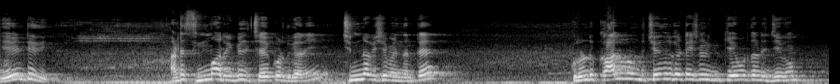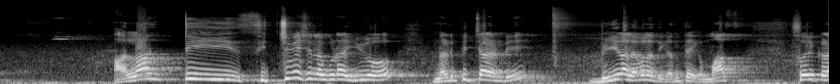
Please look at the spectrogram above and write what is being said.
ఏంటిది? అంటే సినిమా రివీల్ చేయకూడదు కానీ చిన్న విషయం ఏంటంటే రెండు కాళ్ళు రెండు చేతులు కట్టేసిన ఇంకేముంటుందండి జీవం? అలాంటి సిచ్యువేషన్లో కూడా హీరో నడిపించాడండి. వీర లెవెల్ అది అంతే ఇక. మాస్ సో ఇక్కడ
